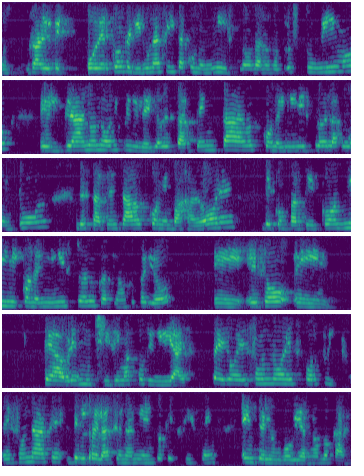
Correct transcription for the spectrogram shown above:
o sea, de poder conseguir una cita con un ministro. O sea, nosotros tuvimos el gran honor y privilegio de estar sentados con el ministro de la Juventud, de estar sentados con embajadores, de compartir con, con el ministro de Educación Superior. Eh, eso eh, te abre muchísimas posibilidades, pero eso no es fortuito, eso nace del relacionamiento que existen entre los gobiernos locales.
